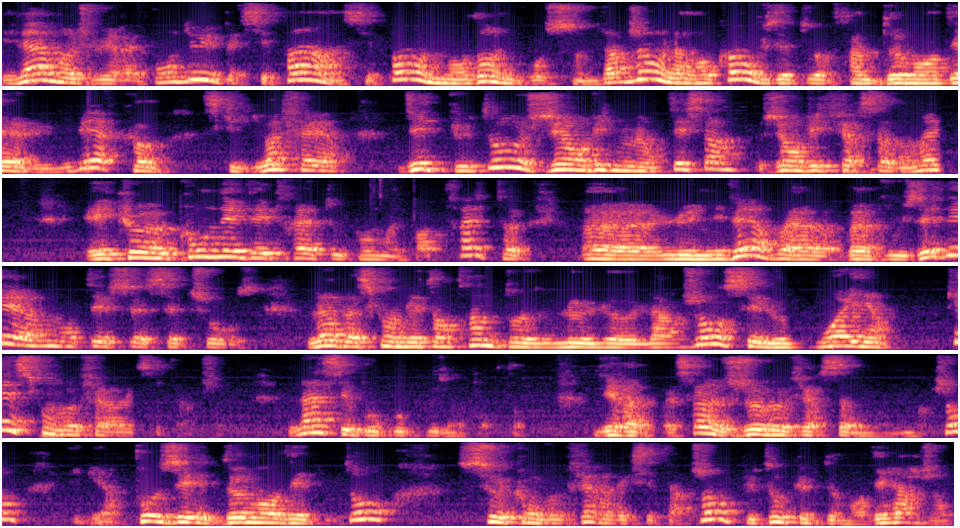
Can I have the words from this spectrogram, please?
Et là, moi, je lui ai répondu, ben, c'est pas, c'est pas en demandant une grosse somme d'argent. Là encore, vous êtes en train de demander à l'univers ce qu'il doit faire. Dites plutôt, j'ai envie de monter ça, j'ai envie de faire ça dans ma vie. Et que qu'on ait des traites ou qu'on n'ait pas de traites, euh, l'univers va, vous aider à monter cette chose. Là, parce qu'on est en train de, l'argent, c'est le moyen. Qu'est-ce qu'on veut faire avec cet argent? Là, c'est beaucoup plus important. Dire après ça, je veux faire ça dans mon argent, eh bien, poser, demander plutôt ce qu'on veut faire avec cet argent plutôt que de demander l'argent.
